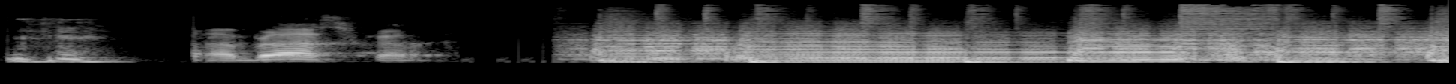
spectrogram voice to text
um abraço, cara. Bye.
